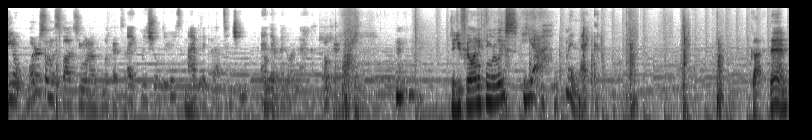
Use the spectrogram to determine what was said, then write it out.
Gina, what are some of the spots you want to look at today? Like my shoulders, I have like a lot of tension, and like my lower back. Okay. Did you feel anything release? Yeah, my neck. Got it. Then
